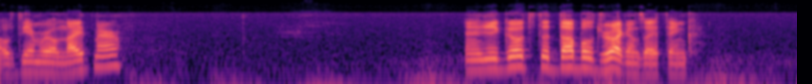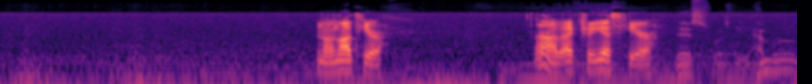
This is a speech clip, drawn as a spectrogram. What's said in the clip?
of the Emerald Nightmare. And you go to the double dragons, I think. No, not here. Ah, actually, yes, here. This was the Emerald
